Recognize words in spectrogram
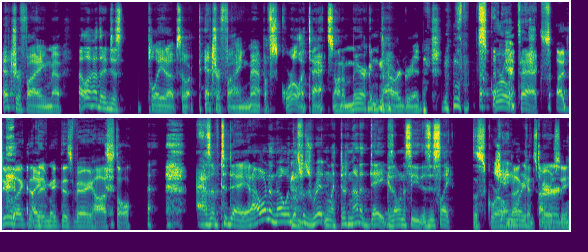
petrifying map. I love how they just play it up. So, a petrifying map of squirrel attacks on American power grid. Squirrel attacks. I do like that they make this very hostile. As of today, and I want to know when this was written. Like, there's not a date because I want to see is this like The squirrel January nut conspiracy.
